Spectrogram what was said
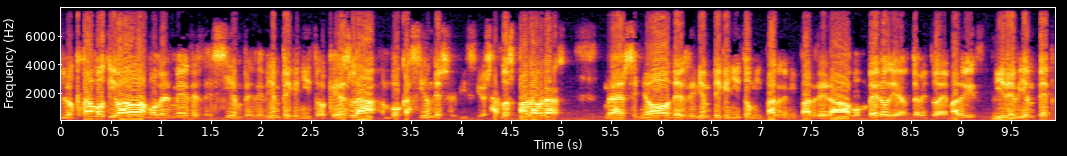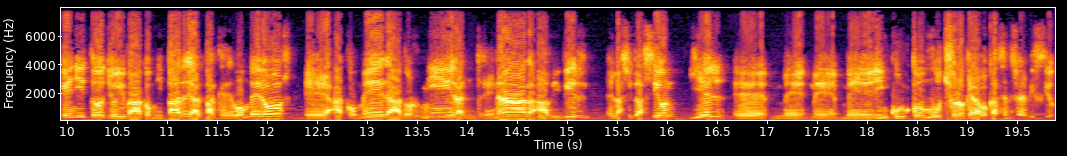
lo que me ha motivado a moverme desde siempre, de bien pequeñito, que es la vocación de servicio. Esas dos palabras me las enseñó desde bien pequeñito mi padre. Mi padre era bombero del Ayuntamiento de Madrid y de bien pequeñito yo iba con mi padre al parque de bomberos eh, a comer, a dormir, a entrenar, a vivir en la situación y él eh, me, me, inculcó mucho lo que era vocación de servicio.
